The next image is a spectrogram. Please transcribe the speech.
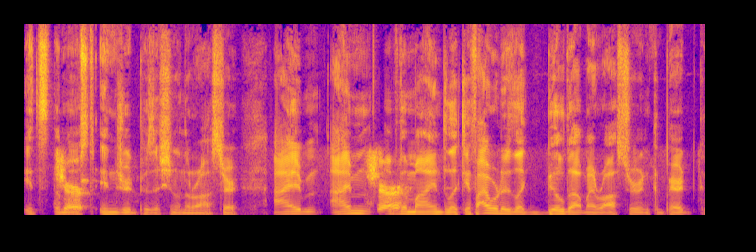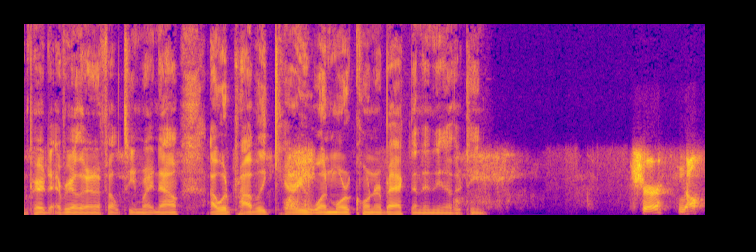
it's the most injured position on the roster. I'm I'm of the mind like if I were to like build out my roster and compared compared to every other NFL team right now, I would probably carry one more cornerback than any other team. Sure. No,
